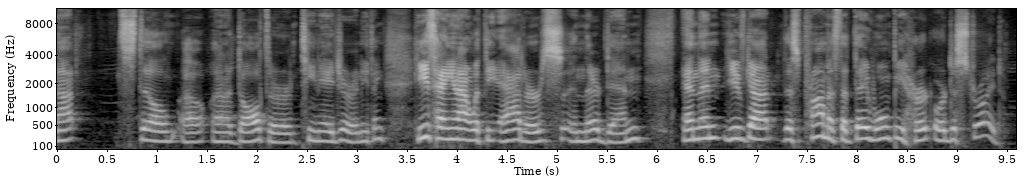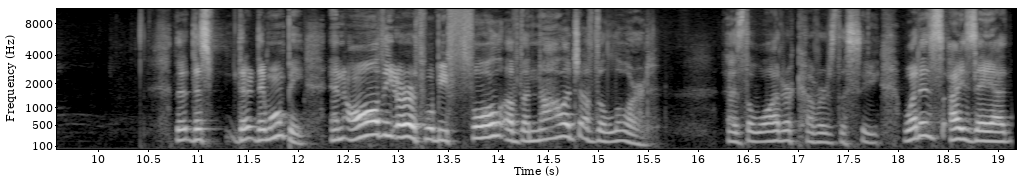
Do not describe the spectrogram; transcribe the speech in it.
not still uh, an adult or a teenager or anything. He's hanging out with the adders in their den. And then you've got this promise that they won't be hurt or destroyed. This, they won't be. And all the earth will be full of the knowledge of the Lord as the water covers the sea. What is Isaiah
